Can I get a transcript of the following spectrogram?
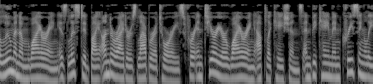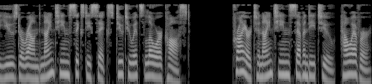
Aluminum wiring is listed by Underwriters Laboratories for interior wiring applications and became increasingly used around 1966 due to its lower cost. Prior to 1972, however,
